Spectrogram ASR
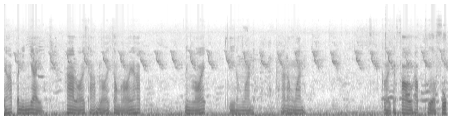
นะครับปลานินใหญ่ห้าร้อยสามร้อยสองร้อยนะครับหนึ่งร้อย สี่รางวัลห้ารางวัลก็จะเฝ้าครับเผื่อฟุก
